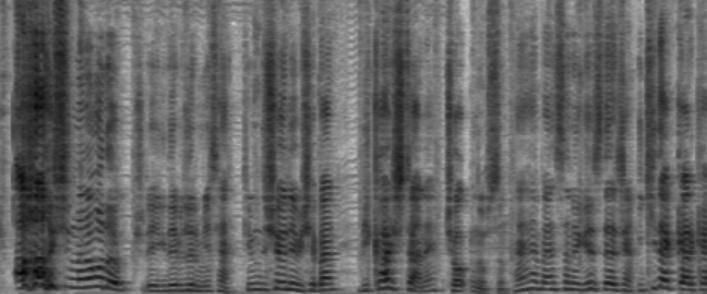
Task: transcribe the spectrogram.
Aha ışınlanamadım. Şuraya gidebilir miyiz? Heh. Şimdi şöyle bir şey ben birkaç tane çok noobsun. He ben sana göstereceğim. 2 dakika arkadaşlar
